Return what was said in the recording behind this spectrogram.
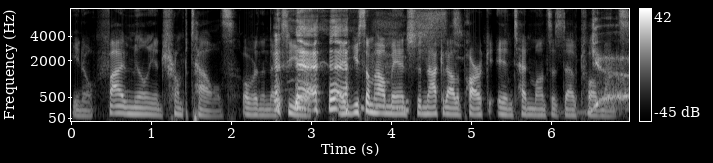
you know, five million Trump towels over the next year, and you somehow managed to knock it out of the park in ten months instead of twelve months.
